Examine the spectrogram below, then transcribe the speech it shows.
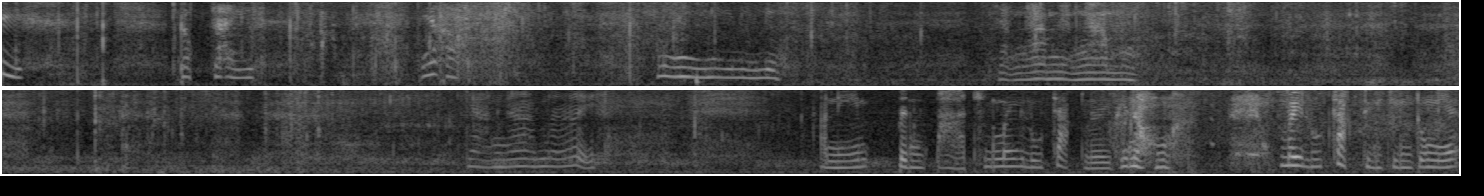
ยดอกใจ นี่ค่ะ นี่นี่นี่นี่อย่างงามอย่างงามนี่อย่างงามเลย อันนี้เป็นป่าที่ไม่รู้จักเลยพี่น้อง ไม่รู้จักจริง ๆ ตรงเนี้ย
